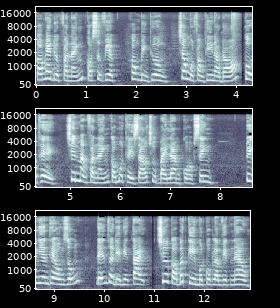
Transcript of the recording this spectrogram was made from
có nghe được phản ánh có sự việc không bình thường trong một phòng thi nào đó. Cụ thể, trên mạng phản ánh có một thầy giáo chụp bài làm của học sinh. Tuy nhiên, theo ông Dũng, đến thời điểm hiện tại, chưa có bất kỳ một cuộc làm việc nào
